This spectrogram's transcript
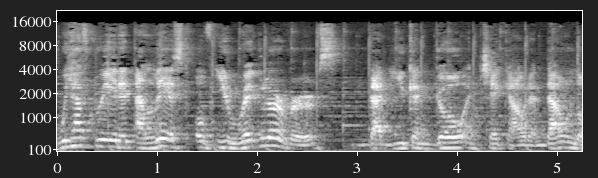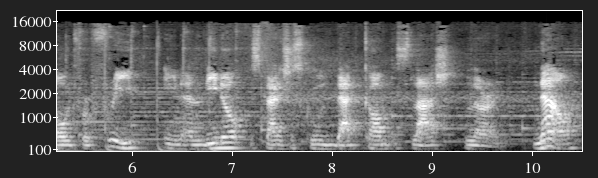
We have created a list of irregular verbs that you can go and check out and download for free in andinospanishschool.com slash learn. Now,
